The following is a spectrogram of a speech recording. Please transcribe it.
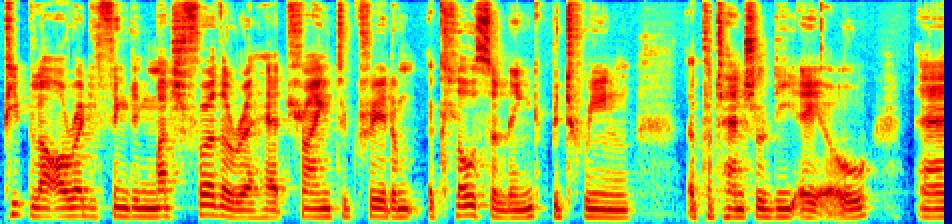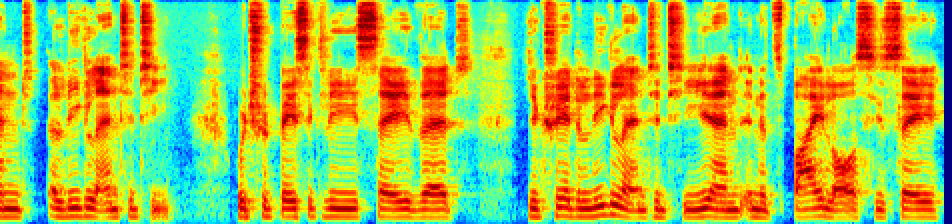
people are already thinking much further ahead, trying to create a, a closer link between a potential DAO and a legal entity which would basically say that you create a legal entity and in its bylaws you say,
